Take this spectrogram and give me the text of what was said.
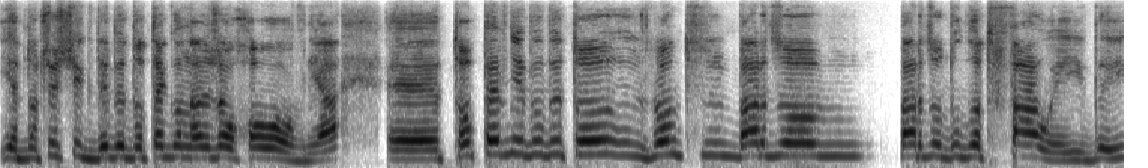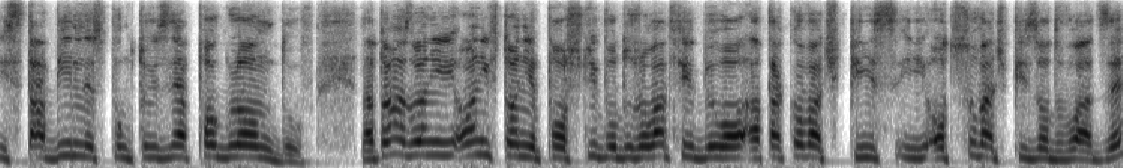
Jednocześnie, gdyby do tego należał Hołownia, e, to pewnie byłby to rząd bardzo bardzo długotrwały i, i stabilny z punktu widzenia poglądów. Natomiast oni, oni w to nie poszli, bo dużo łatwiej było atakować PiS i odsuwać PiS od władzy,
